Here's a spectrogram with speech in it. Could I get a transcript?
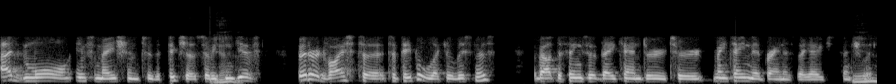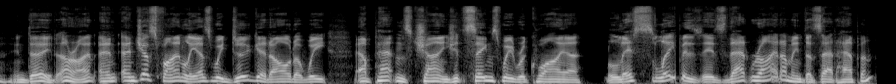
add more information to the picture so we yeah. can give better advice to, to people like your listeners about the things that they can do to maintain their brain as they age, essentially. Yeah, indeed. All right. And, and just finally, as we do get older, we, our patterns change. It seems we require less sleep. Is, is that right? I mean, does that happen?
